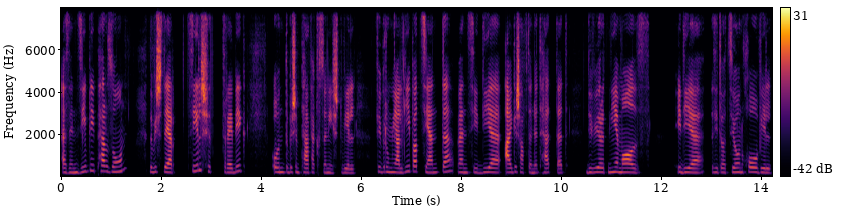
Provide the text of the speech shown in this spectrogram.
eine sensible Person, du bist sehr zielstrebig und du bist ein Perfektionist, weil Fibromyalgie-Patienten, wenn sie diese Eigenschaften nicht hätten, die würden niemals in diese Situation kommen, weil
